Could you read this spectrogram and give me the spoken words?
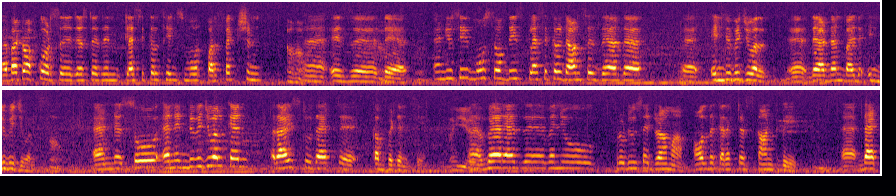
Uh, but of course, uh, just as in classical things, more perfection Uh-huh. uh, is uh, there. And you see, most of these classical dances, they are the uh, individual, uh, they are done by the individuals. Uh, And uh, so an individual can rise to that uh, competency. yes. Uh, whereas uh, when you produce a drama, all the characters can't be uh, that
